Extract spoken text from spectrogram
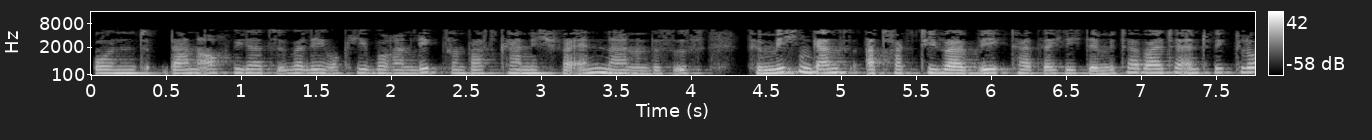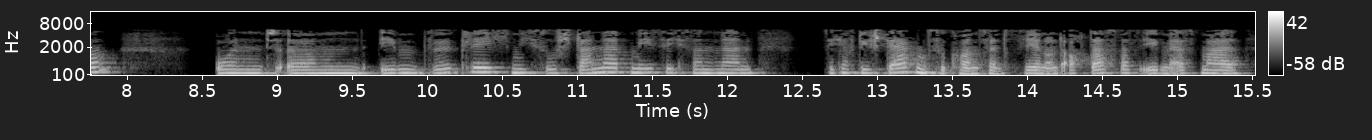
und dann auch wieder zu überlegen, okay, woran liegt's und was kann ich verändern? Und das ist für mich ein ganz attraktiver Weg tatsächlich der Mitarbeiterentwicklung und ähm, eben wirklich nicht so standardmäßig, sondern sich auf die Stärken zu konzentrieren und auch das, was eben erstmal,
